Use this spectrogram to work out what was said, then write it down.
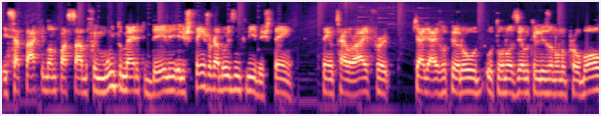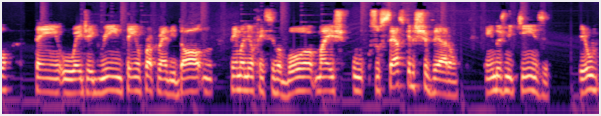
Esse ataque do ano passado foi muito mérito dele. Eles têm jogadores incríveis. Tem, tem o Tyler Eifert, que aliás operou o, o tornozelo que ele lesionou no Pro Bowl. Tem o AJ Green, tem o próprio Andy Dalton tem uma linha ofensiva boa, mas o sucesso que eles tiveram em 2015, eu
